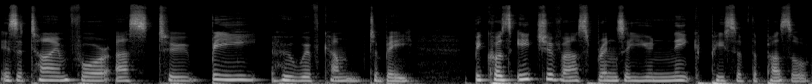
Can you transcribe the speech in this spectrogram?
is a time for us to be who we've come to be. Because each of us brings a unique piece of the puzzle.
